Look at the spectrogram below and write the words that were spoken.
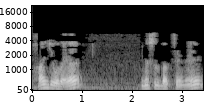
hangi olaya nasıl baktığını,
